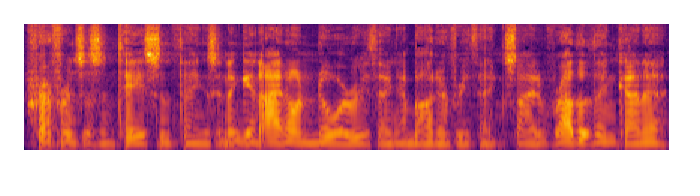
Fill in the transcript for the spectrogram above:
preferences and tastes and things. And again, I don't know everything about everything. So I'd rather than kind of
